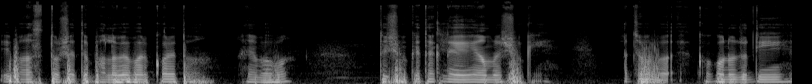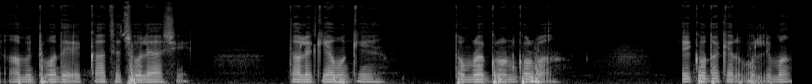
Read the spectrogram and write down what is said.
এ বাস তোর সাথে ভালো ব্যবহার করে তো? হ্যাঁ বাবা। তুই সুখে থাকলে আমরা সুখী। আচ্ছা বাবা, কখনো যদি আমি তোমাদের কাছে চলে আসি, তাহলে কি আমাকে তোমরা গ্রহণ করবা? এই কথা কেন বললি মা?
